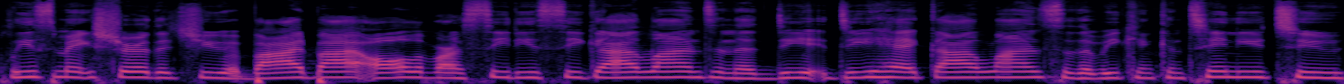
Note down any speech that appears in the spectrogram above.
Please make sure that you abide by all of our CDC guidelines and the DHEC guidelines so that we can continue to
